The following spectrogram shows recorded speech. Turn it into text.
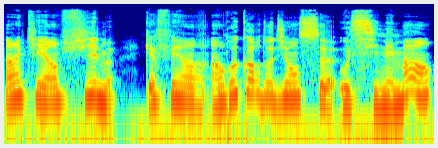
hein, qui est un film qui a fait un, record d'audience euh, au cinéma. Hein.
